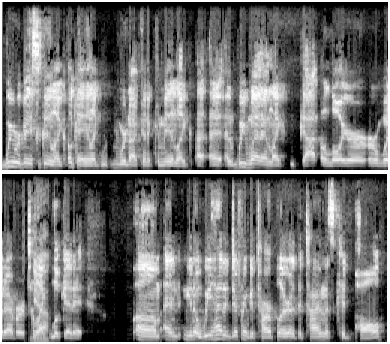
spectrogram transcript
we were basically like, okay, like we're not going to commit. Like I, I, we went and like got a lawyer or whatever to Yeah. like look at it, um, and you know we had a different guitar player at the time, this kid Paul,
